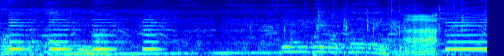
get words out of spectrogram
าก็เต็มเหลือดูไปหมดเลย นะ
